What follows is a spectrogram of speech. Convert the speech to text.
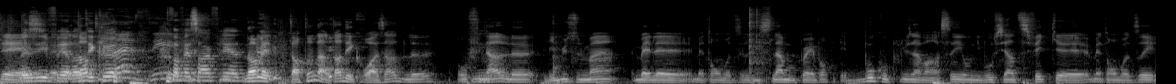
de Vas-y, Fred, on t'écoute. Vas-y! Professeur Fred. non, mais t'en retournes dans le temps des croisades, là. Au final, là, les musulmans, ben, le- mettons, on va dire l'islam ou peu importe, était beaucoup plus avancé au niveau scientifique que, mettons, on va dire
